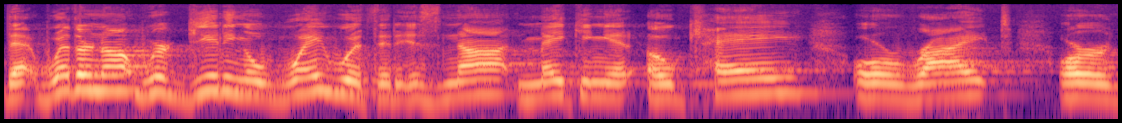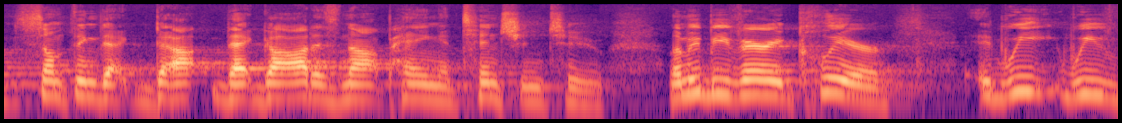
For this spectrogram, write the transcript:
that whether or not we're getting away with it is not making it okay or right or something that, that God is not paying attention to. Let me be very clear we, we've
